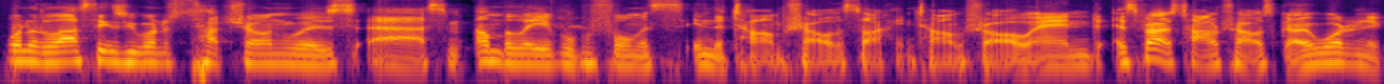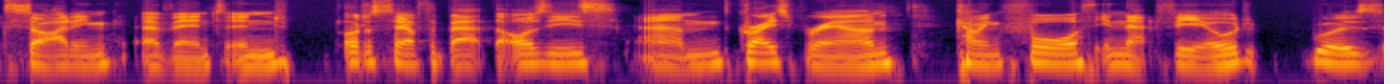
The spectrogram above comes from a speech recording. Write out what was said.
One of the last things we wanted to touch on was uh, some unbelievable performance in the time trial, the cycling time trial. And as far as time trials go, what an exciting event. And I'll just say off the bat, the Aussies, um, Grace Brown coming fourth in that field was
